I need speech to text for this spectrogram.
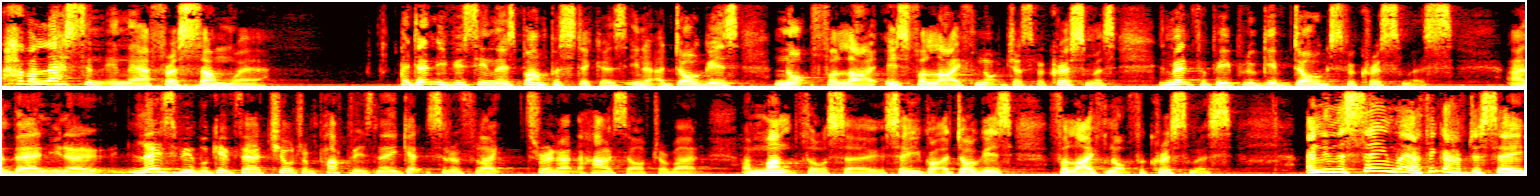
have a lesson in there for us somewhere. I don't know if you've seen those bumper stickers. You know, a dog is not for life, is for life, not just for Christmas. It's meant for people who give dogs for Christmas. And then, you know, loads of people give their children puppies and they get sort of like thrown out the house after about a month or so. So you've got a dog is for life, not for Christmas. And in the same way, I think I have to say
